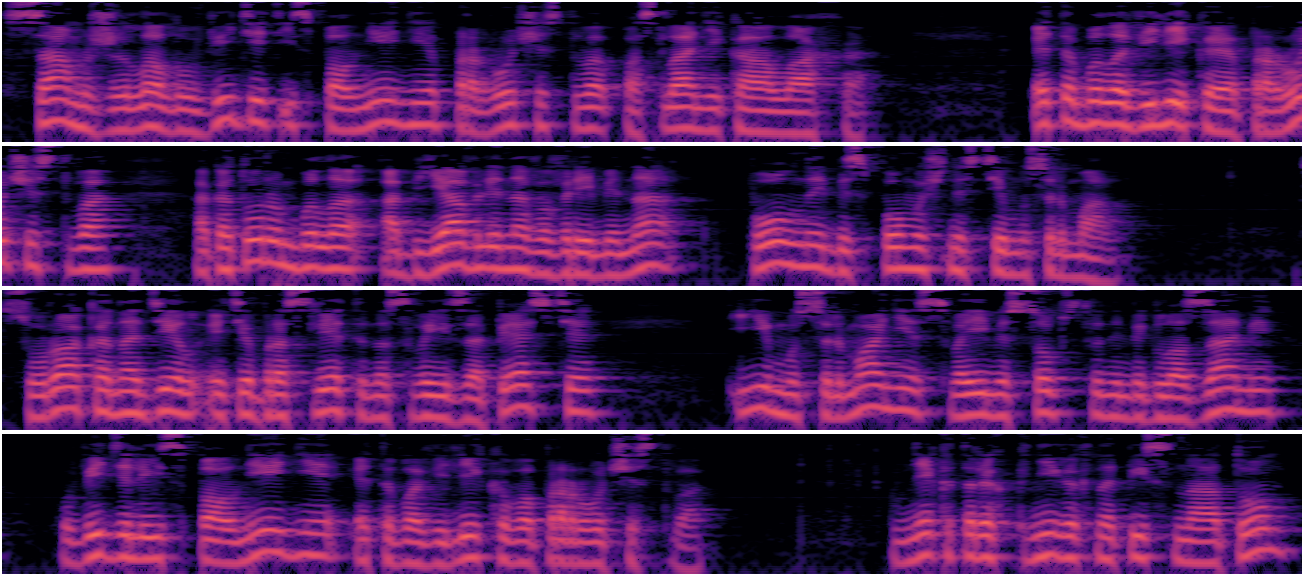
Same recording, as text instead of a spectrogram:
сам желал увидеть исполнение пророчества посланника Аллаха. Это было великое пророчество, о котором было объявлено во времена полной беспомощности мусульман. Сурака надел эти браслеты на свои запястья, и мусульмане своими собственными глазами увидели исполнение этого великого пророчества. В некоторых книгах написано о том,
